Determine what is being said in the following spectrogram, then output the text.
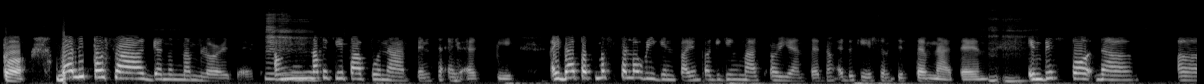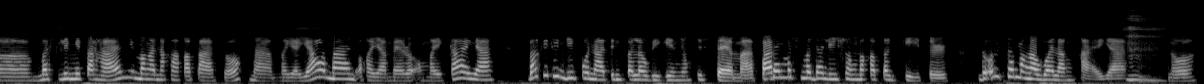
po. Bali po sa ganun, Ma'am Lourdes, Mm-mm. ang nakikita po natin sa NUSP ay dapat mas palawigin pa yung pagiging mass-oriented ng education system natin. Mm-mm. Imbis po na ah, mas limitahan yung mga nakakapasok na mayayaman o kaya merong may kaya, bakit hindi po natin palawigin yung sistema para mas madali siyang makapag-cater doon sa mga walang kaya? Mm. no?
